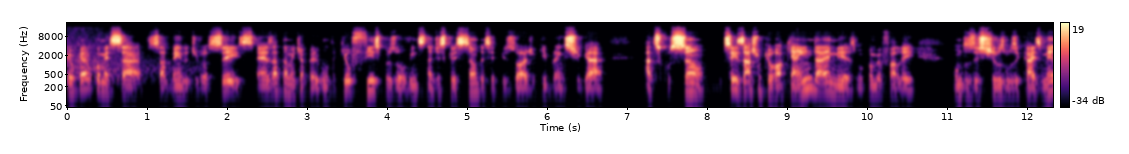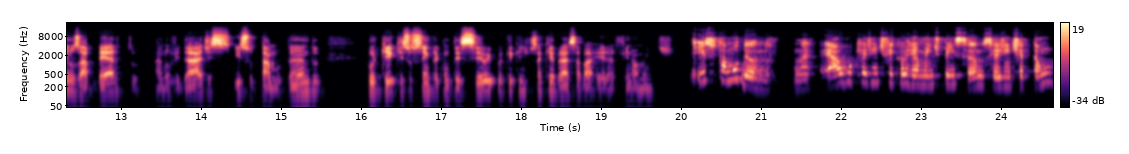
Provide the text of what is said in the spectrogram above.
que eu quero começar sabendo de vocês é exatamente a pergunta que eu fiz para os ouvintes na descrição desse episódio aqui para instigar a discussão. Vocês acham que o rock ainda é mesmo, como eu falei, um dos estilos musicais menos aberto a novidades? Isso está mudando? Por que, que isso sempre aconteceu e por que, que a gente precisa quebrar essa barreira finalmente? Isso está mudando. Né? É algo que a gente fica realmente pensando se a gente é tão.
